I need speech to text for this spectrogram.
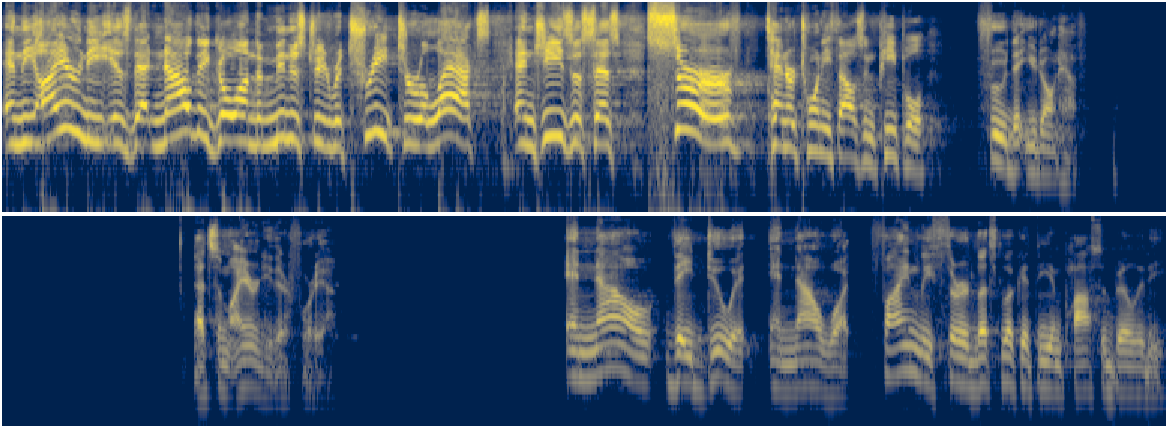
And the irony is that now they go on the ministry retreat to relax, and Jesus says, Serve 10 or 20,000 people food that you don't have. That's some irony there for you. And now they do it, and now what? Finally, third, let's look at the impossibility.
